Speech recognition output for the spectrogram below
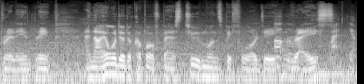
brilliantly. And I ordered a couple of pairs two months before the Uh-oh. race. Right, yep.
